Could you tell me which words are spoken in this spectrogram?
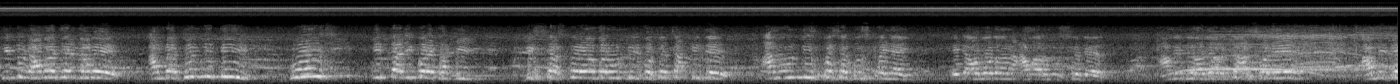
কিন্তু নামাজের নামে আমরা দুর্নীতি, ঘুষ ইত্যাদি করে থাকি। বিশ্বাস করে আমার উনিশ বছর চাকরিতে আমি উনিশ পয়সা ঘুষ খাই নাই। এটা অবদান আমার মুর্শিদের। আমি দুই হাজার চার সালে আমি যে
